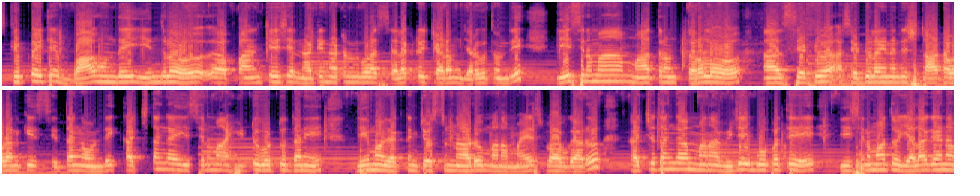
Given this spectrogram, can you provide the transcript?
స్క్రిప్ట్ అయితే బాగుంది. ఇందులో ఇందులో పనిచేసే నటి నటులను కూడా సెలెక్ట్ చేయడం జరుగుతుంది. ఈ సినిమా మాత్రం త్వరలో షెడ్యూల్ షెడ్యూల్ అయినది స్టార్ట్ అవ్వడానికి సిద్ధంగా ఉంది. ఖచ్చితంగా ఈ సినిమా హిట్ కొట్టుద్దని ధీమా వ్యక్తం చేస్తున్నాడు మన మహేష్ బాబు గారు. ఖచ్చితంగా మన విజయ్ భూపతి ఈ సినిమాతో ఎలాగైనా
